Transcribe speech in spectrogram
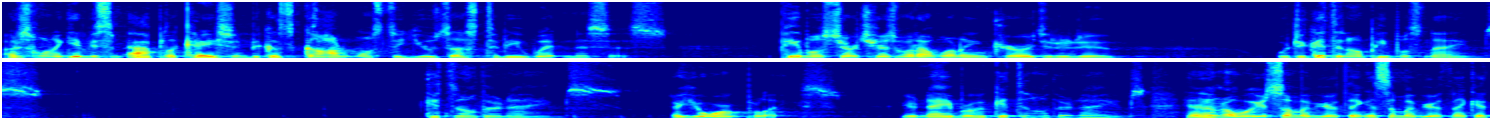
I just want to give you some application because God wants to use us to be witnesses. People's Church, here's what I want to encourage you to do. Would you get to know people's names? Get to know their names at your workplace, your neighborhood. Get to know their names. And I know what some of you are thinking. Some of you are thinking,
